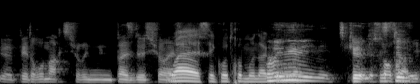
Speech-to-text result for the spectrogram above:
euh, Pedro Marc sur une, une passe de Fiorez. Ouais, c'est contre Monaco. Oui, oui, ouais. oui, oui. C'était- oui.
